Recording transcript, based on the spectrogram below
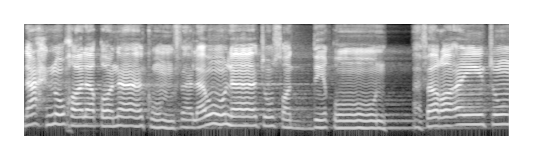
نحن خلقناكم فلولا تصدقون أفرأيتم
